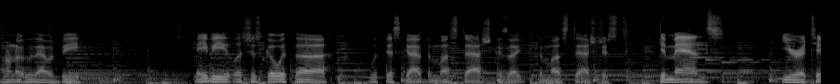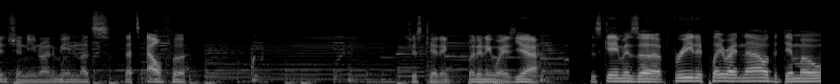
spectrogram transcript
I don't know who that would be. Maybe let's just go with uh with this guy with the mustache because like the mustache just demands your attention. You know what I mean? That's that's alpha. Just kidding. But anyways, yeah. This game is uh free to play right now. The demo.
